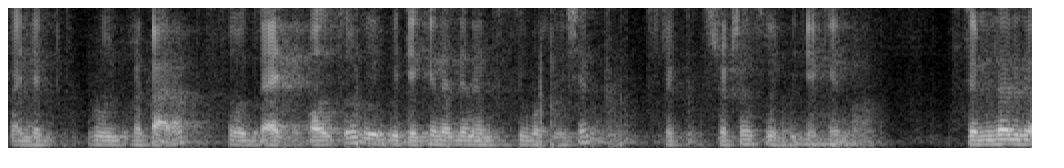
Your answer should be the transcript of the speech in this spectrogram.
kind of rule prakaram, so that also will be taken as an MCC violation. Strict instructions will be taken on. Similarly,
